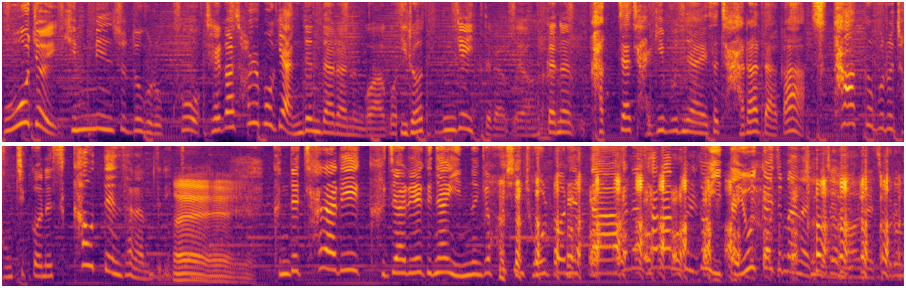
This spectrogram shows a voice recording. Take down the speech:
도저히 김민수도 그렇고 제가 설복이 안 된다라는 거하고 이런 게 있더라고요. 그러니까는 각자 자기 분야에서 잘하다가 스타급으로 정치권에 스카웃된 사람들이 예, 있잖아요. 예, 예. 근데 차라리 그 자리에 그냥 있는 게 훨씬 좋을 뻔했다 하는 사람들도 있다. 여기까지만 하죠. 그런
